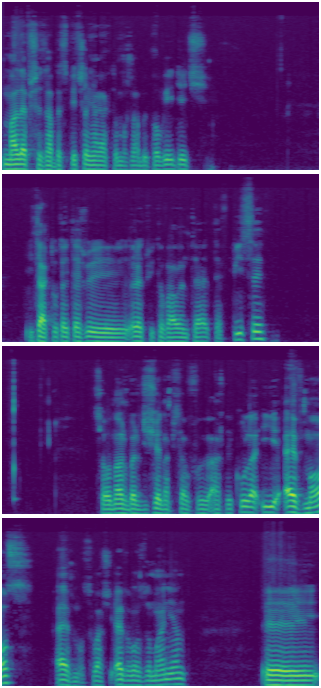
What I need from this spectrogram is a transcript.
ma lepsze zabezpieczenia, jak to można by powiedzieć. I tak, tutaj też y, retweetowałem te, te wpisy co Norbert dzisiaj napisał w artykule i Evmos, Evmos, właśnie, Evmos Domanian, yy,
